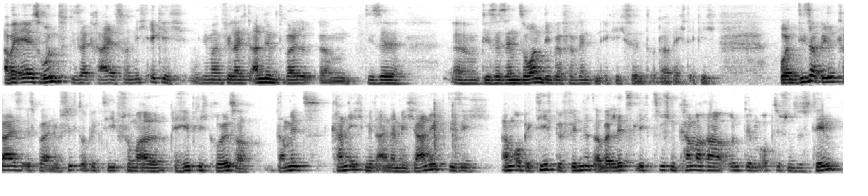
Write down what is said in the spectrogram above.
Aber er ist rund, dieser Kreis, und nicht eckig, wie man vielleicht annimmt, weil ähm, diese, äh, diese Sensoren, die wir verwenden, eckig sind oder rechteckig. Und dieser Bildkreis ist bei einem Shift-Objektiv schon mal erheblich größer. Damit kann ich mit einer Mechanik, die sich am Objektiv befindet, aber letztlich zwischen Kamera und dem optischen System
